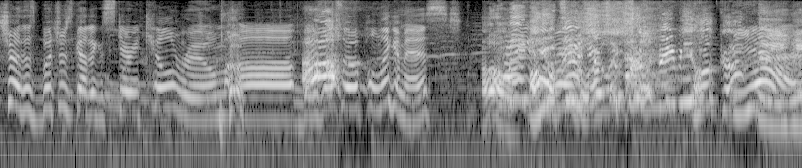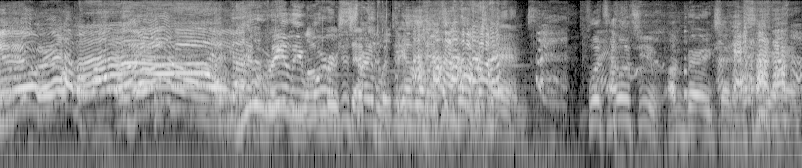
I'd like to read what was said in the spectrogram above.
Sure, this butcher's got a scary kill room, uh, but he's also a polygamist. Oh, You too. Like, should maybe hook up. Yeah, maybe. we're gonna have a lot of I've you really were just trying to put together like the perfect hands. Flitz, how about you? I'm very excited to see your hand.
